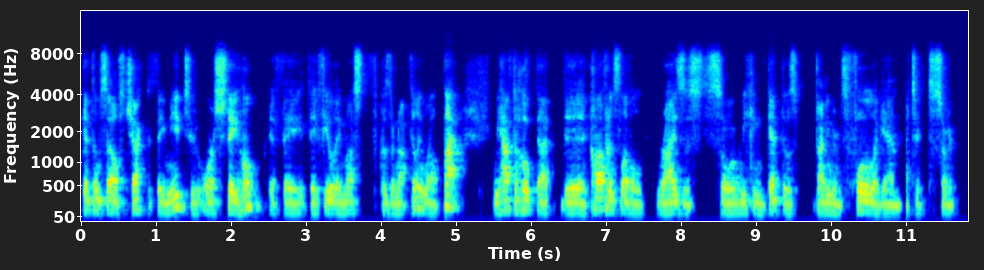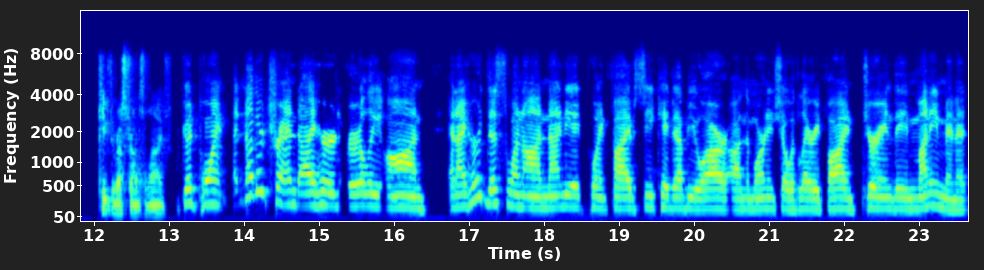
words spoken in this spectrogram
get themselves checked if they need to or stay home if they they feel they must because they're not feeling well. But we have to hope that the confidence level rises so we can get those dining rooms full again to, to sort of keep the restaurants alive. Good point. Another trend I heard early on, and I heard this one on 98.5 CKWR on the morning show with Larry Fine during the Money Minute,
